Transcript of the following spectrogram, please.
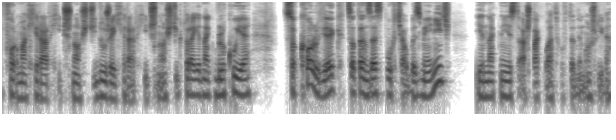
forma hierarchiczności, dużej hierarchiczności, która jednak blokuje cokolwiek, co ten zespół chciałby zmienić, jednak nie jest to aż tak łatwo wtedy możliwe.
